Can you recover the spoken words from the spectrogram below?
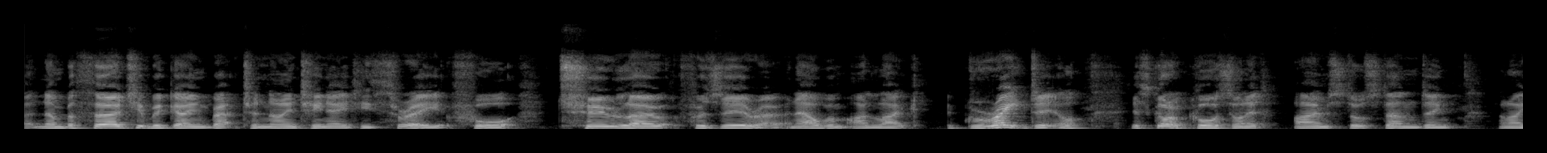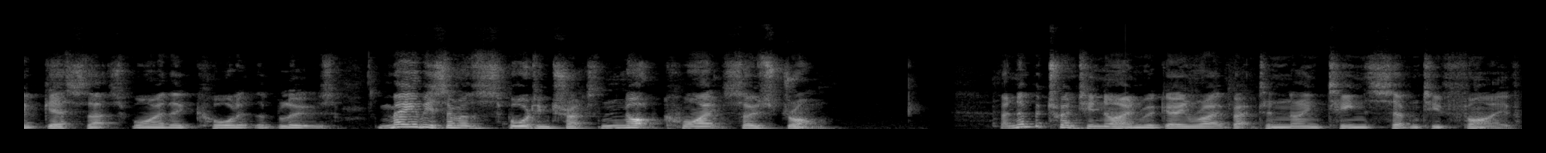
At number 30, we're going back to 1983 for Too Low for Zero, an album I like a great deal. It's got, of course, on it I'm Still Standing, and I guess that's why they call it the blues. Maybe some of the supporting tracks not quite so strong. At number 29, we're going right back to 1975,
